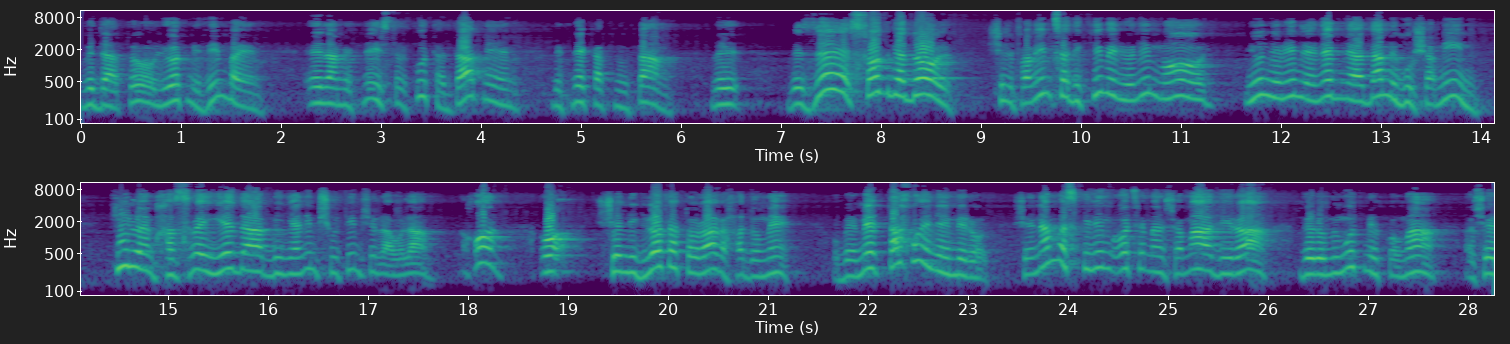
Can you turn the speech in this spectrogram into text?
ודעתו להיות מבין בהם, אלא מפני הסתלקות הדעת מהם, מפני קטנותם. ו- וזה סוד גדול, שלפעמים צדיקים עליונים מאוד יהיו נראים לעיני בני אדם מגושמים, כאילו הם חסרי ידע בעניינים פשוטים של העולם. נכון, או של נגלות התורה וכדומה, ובאמת טחו עיניהם מראות, שאינם משכילים עוצם הנשמה האדירה ורוממות מקומה, אשר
